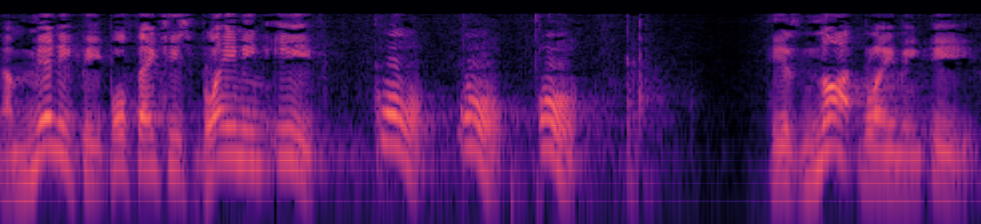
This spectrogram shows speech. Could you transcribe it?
Now many people think he's blaming Eve. Mm, mm, mm. He is not blaming Eve.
